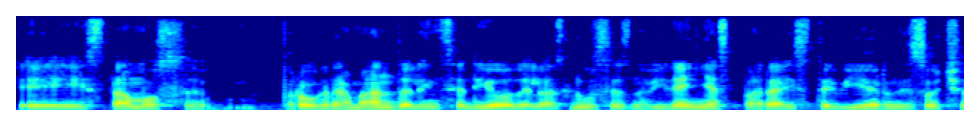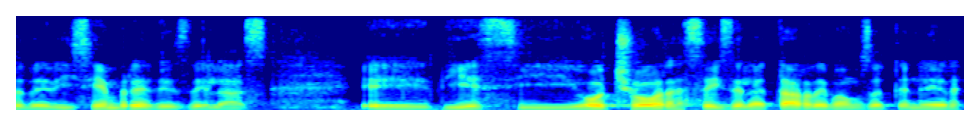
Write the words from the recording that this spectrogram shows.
Eh, estamos eh, programando el encendido de las luces navideñas para este viernes 8 de diciembre desde las 18 eh, horas, 6 de la tarde. Vamos a tener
